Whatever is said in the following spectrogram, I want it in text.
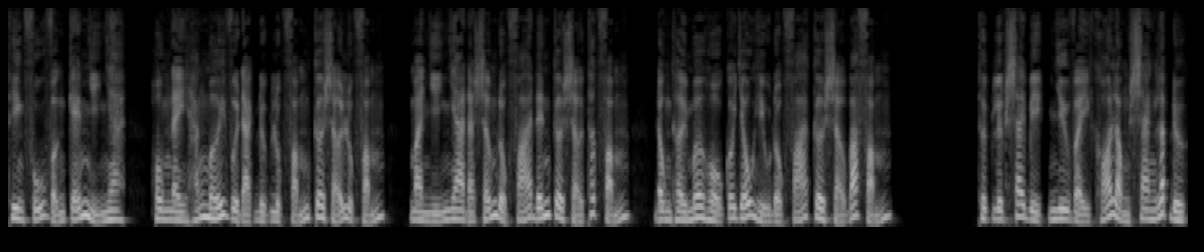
thiên phú vẫn kém nhị nha, hôm nay hắn mới vừa đạt được lục phẩm cơ sở lục phẩm, mà nhị nha đã sớm đột phá đến cơ sở thất phẩm, đồng thời mơ hồ có dấu hiệu đột phá cơ sở bát phẩm. Thực lực sai biệt như vậy khó lòng sang lấp được.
